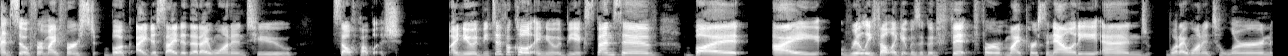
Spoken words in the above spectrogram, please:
And so for my first book, I decided that I wanted to self publish. I knew it'd be difficult. I knew it would be expensive, but I really felt like it was a good fit for my personality and what I wanted to learn.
